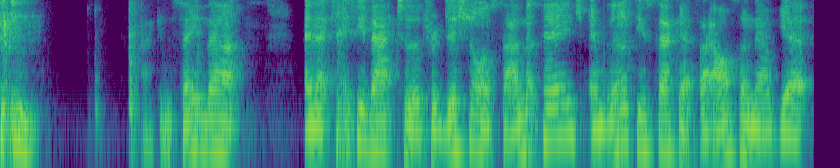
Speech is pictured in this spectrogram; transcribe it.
I can save that. And that takes me back to the traditional assignment page. And within a few seconds, I also now get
